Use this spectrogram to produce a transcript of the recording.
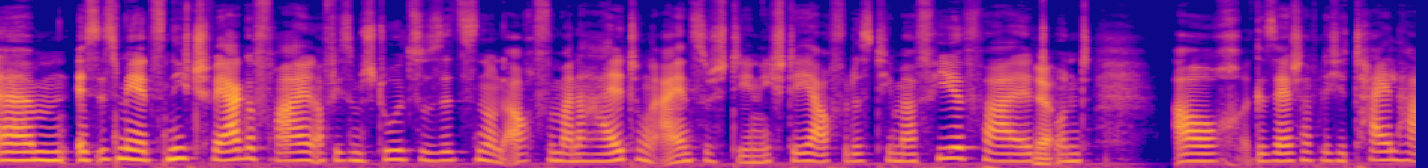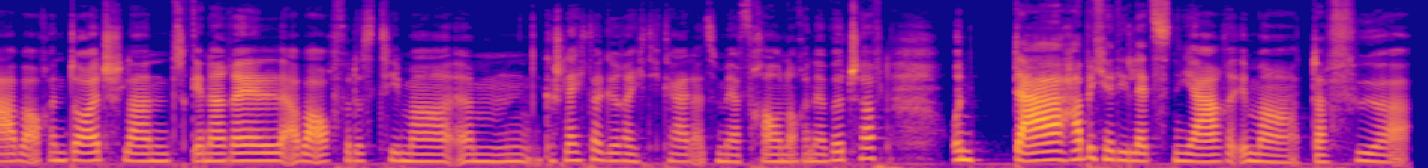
Ähm, es ist mir jetzt nicht schwer gefallen, auf diesem Stuhl zu sitzen und auch für meine Haltung einzustehen. Ich stehe ja auch für das Thema Vielfalt ja. und auch gesellschaftliche Teilhabe, auch in Deutschland generell, aber auch für das Thema ähm, Geschlechtergerechtigkeit, also mehr Frauen auch in der Wirtschaft. Und da habe ich ja die letzten Jahre immer dafür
